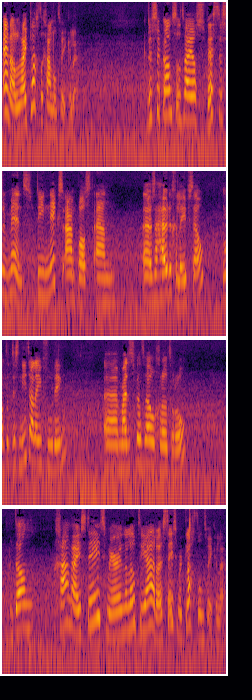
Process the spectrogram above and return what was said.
En allerlei klachten gaan ontwikkelen. Dus de kans dat wij als westerse mens, die niks aanpast aan uh, zijn huidige leefstijl. Want het is niet alleen voeding, uh, maar dat speelt wel een grote rol. Dan gaan wij steeds meer in de loop der jaren steeds meer klachten ontwikkelen.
